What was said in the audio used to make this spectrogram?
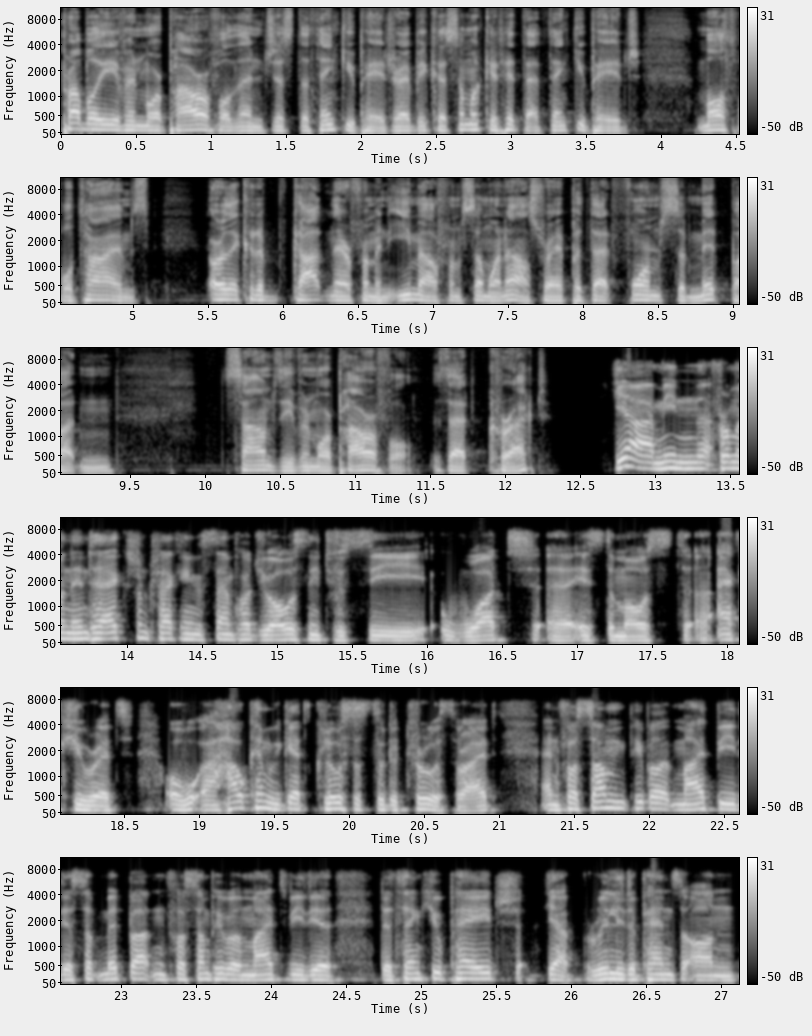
probably even more powerful than just the thank you page, right? Because someone could hit that thank you page multiple times, or they could have gotten there from an email from someone else, right? But that form submit button sounds even more powerful. Is that correct? Yeah, I mean, from an interaction tracking standpoint, you always need to see what uh, is the most uh, accurate or how can we get closest to the truth, right? And for some people, it might be the submit button. For some people, it might be the, the thank you page. Yeah, really depends on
